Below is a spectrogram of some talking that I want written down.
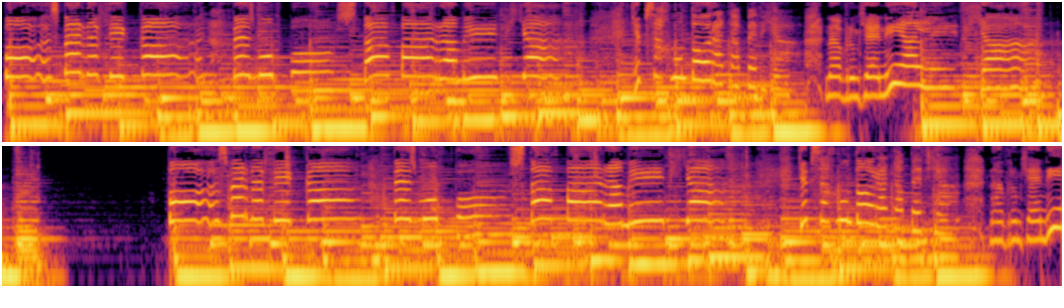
Πώς μπερδευτήκαν Πες μου πώς τα παραμύθια. Και ψάχνουν τώρα τα παιδιά Να βρουν ποια είναι η αλήθεια. Πώς μπερδευτήκαν Πες μου πώς τα παραμύθια. Και ψάχνουν τώρα τα παιδιά Να βρουν ποια είναι η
